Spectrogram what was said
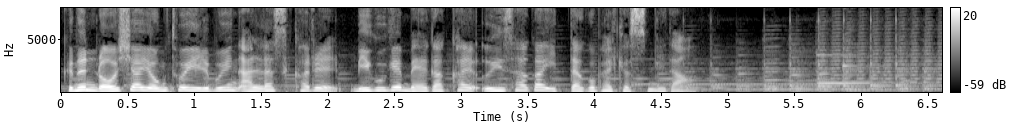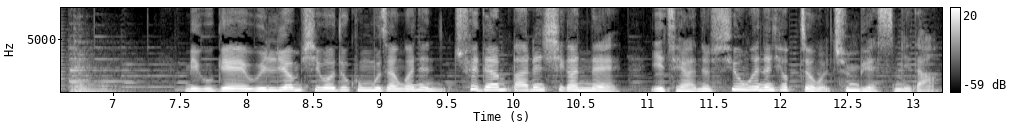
그는 러시아 영토의 일부인 알라스카를 미국에 매각할 의사가 있다고 밝혔습니다. 미국의 윌리엄 시워드 국무장관은 최대한 빠른 시간 내 이 제안을 수용하는 협정을 준비했습니다.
